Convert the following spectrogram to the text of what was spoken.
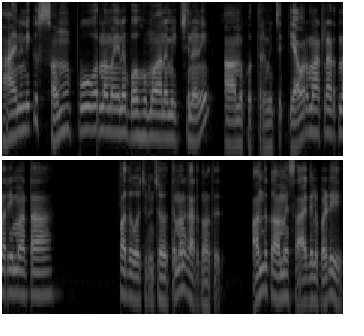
ఆయన నీకు సంపూర్ణమైన బహుమానం ఇచ్చినని ఆమెకు ఉత్తరం ఇచ్చింది ఎవరు మాట్లాడుతున్నారు ఈ మాట? పదవచనం చదివితే మనకు అర్థమవుతుంది. అందుకు ఆమె సాగిలపడి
